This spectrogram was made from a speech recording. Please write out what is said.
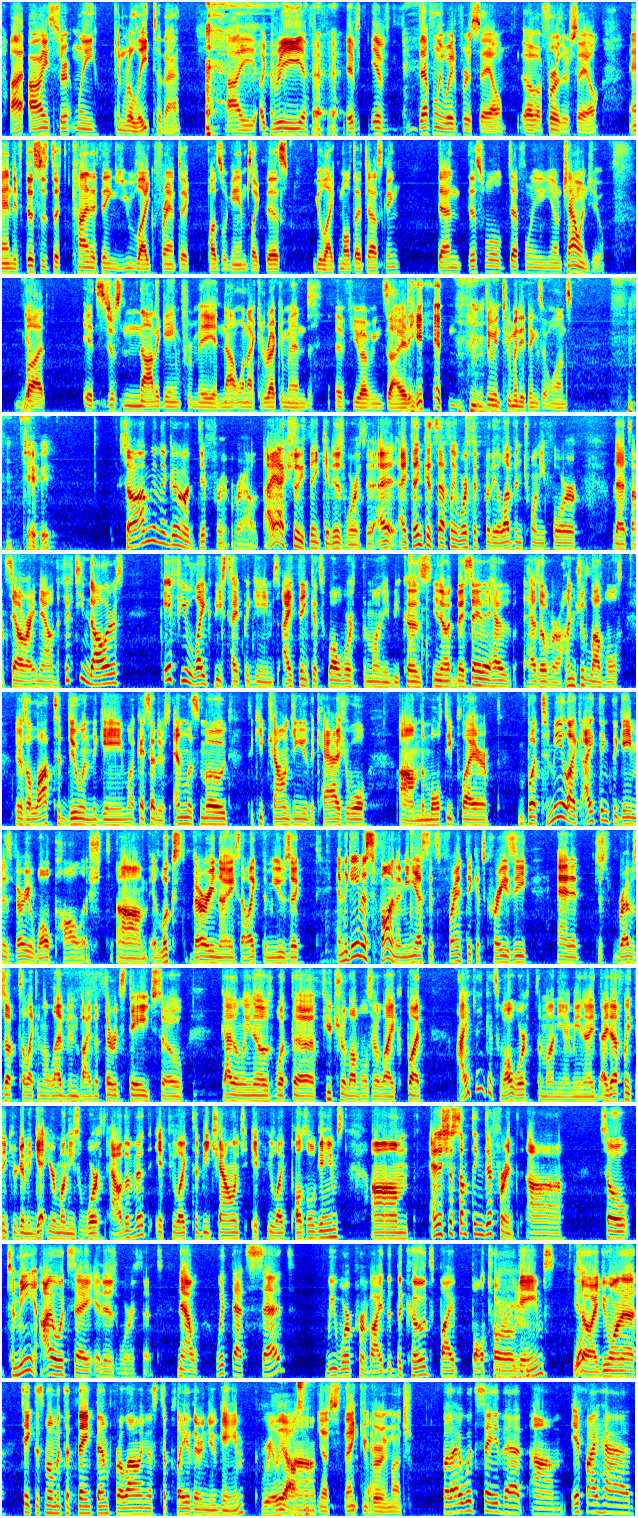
I, I certainly can relate to that. I agree. If, if if definitely wait for a sale, uh, a further sale, and if this is the kind of thing you like, frantic puzzle games like this, you like multitasking, then this will definitely you know challenge you. But it's just not a game for me, and not one I could recommend if you have anxiety doing too many things at once. JP, So I'm gonna go a different route. I actually think it is worth it. I, I think it's definitely worth it for the 11.24 that's on sale right now. The fifteen dollars, if you like these type of games, I think it's well worth the money because you know they say they have has over hundred levels. There's a lot to do in the game. Like I said, there's endless mode to keep challenging you, the casual, um, the multiplayer. But to me, like I think the game is very well polished. Um, it looks very nice. I like the music, and the game is fun. I mean, yes, it's frantic, it's crazy, and it just revs up to like an 11 by the third stage. So God only knows what the future levels are like. But I think it's well worth the money. I mean, I, I definitely think you're going to get your money's worth out of it if you like to be challenged, if you like puzzle games. Um, and it's just something different. Uh, so to me, I would say it is worth it. Now, with that said, we were provided the codes by Baltoro Games. Yeah. So I do want to take this moment to thank them for allowing us to play their new game. really awesome. Um, Yes, thank you Yeah. very much. but I would say that um, if I had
